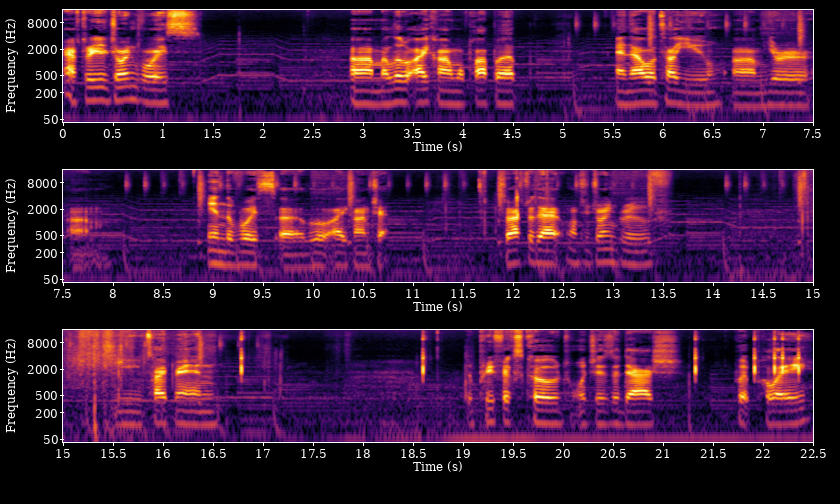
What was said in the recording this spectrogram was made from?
After you join voice, um, a little icon will pop up and that will tell you um, you're um, in the voice uh, little icon chat. So after that, once you join Groove, you type in the prefix code, which is a dash, put play,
